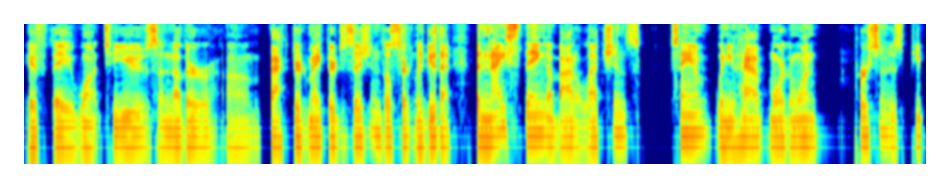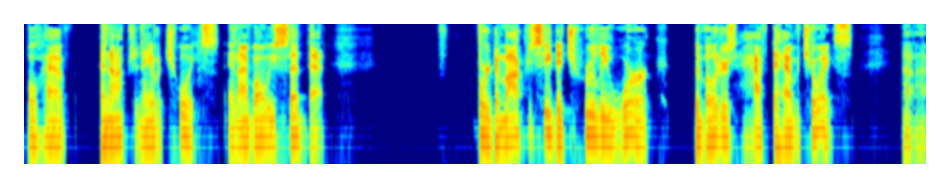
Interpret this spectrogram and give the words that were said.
If they want to use another um, factor to make their decision, they'll certainly do that. The nice thing about elections, Sam, when you have more than one person, is people have an option. They have a choice. And I've always said that. For democracy to truly work, the voters have to have a choice. Uh,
